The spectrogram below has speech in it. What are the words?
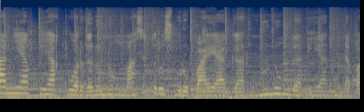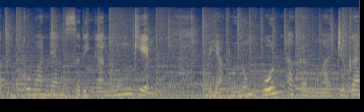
Ke depannya pihak keluarga Nunung masih terus berupaya agar Nunung dan Ian mendapat hukuman yang seringan mungkin. Pihak Nunung pun akan mengajukan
